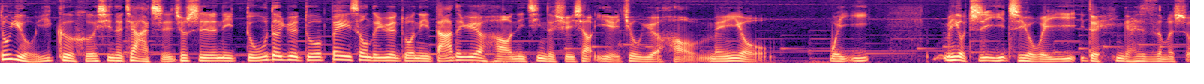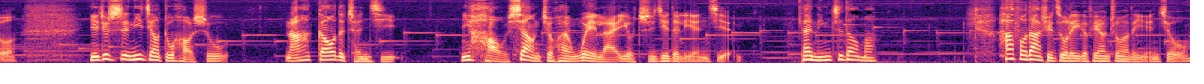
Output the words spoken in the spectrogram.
都有一个核心的价值，就是你读的越多，背诵的越多，你答的越好，你进的学校也就越好。没有唯一，没有之一，只有唯一。对，应该是这么说。也就是你只要读好书，拿高的成绩，你好像就和未来有直接的连接。但您知道吗？哈佛大学做了一个非常重要的研究，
